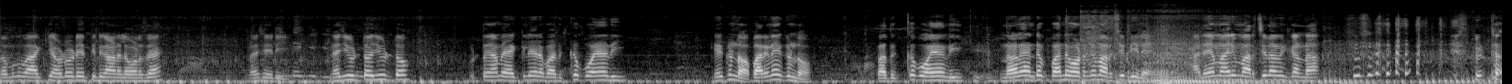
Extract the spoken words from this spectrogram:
നമുക്ക് ബാക്കി അവിടെ ഇവിടെ എത്തിയിട്ട് കാണല്ലോ പോണസേ എന്നാ ശരി. എന്നാ ജി വിട്ടോ ജി വിട്ടോ. വിട്ടോ ഞാൻ ബാക്കിൽ വരാം. പതുക്കെ പോയാൽ മതി. കേക്കുണ്ടോ പറയണ കേക്കുണ്ടോ പതുക്കെ പോയാൽ മതി. നാളെ എന്റെ ഉപ്പാന്റെ ഓട്ടോറിക്ഷ മറിച്ചിട്ടില്ലേ? അതേമാതിരി മറിച്ചിടാൻ നിൽക്കണ്ട വിട്ടോ.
